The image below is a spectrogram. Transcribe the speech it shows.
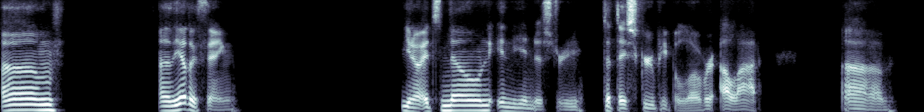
Um, and the other thing, you know, it's known in the industry that they screw people over a lot. Um,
